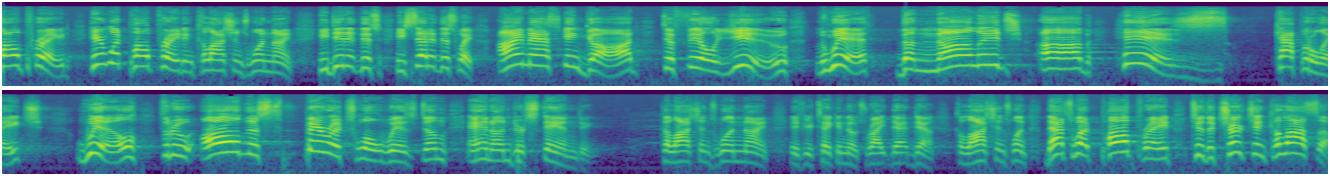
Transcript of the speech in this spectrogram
Paul prayed. Hear what Paul prayed in Colossians 1 9. He did it this, he said it this way I'm asking God to fill you with the knowledge of His, capital H, will through all the spiritual wisdom and understanding. Colossians 1 9. If you're taking notes, write that down. Colossians 1. That's what Paul prayed to the church in Colossae.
